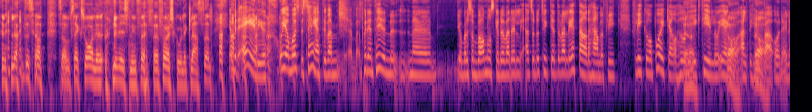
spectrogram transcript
det låter som, som sexualundervisning för, för förskoleklassen. Ja men det är det ju. Och jag måste säga att det var på den tiden när jobbade som barnmorska, då, var det, alltså, då tyckte jag att det var lättare det här med flick, flickor och pojkar och hur ja. det gick till och ägg ja. och alltihopa. Ja. Och det,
